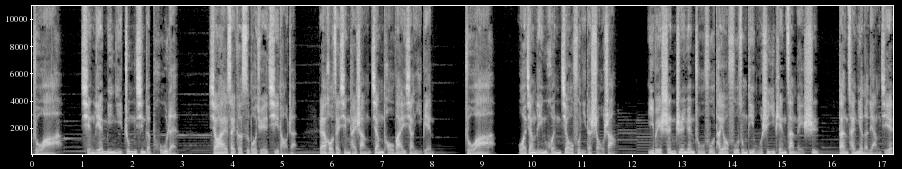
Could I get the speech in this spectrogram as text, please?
主啊，请怜悯你忠心的仆人。小艾塞克斯伯爵祈祷着，然后在刑台上将头歪向一边。主啊，我将灵魂交付你的手上。一位神职人员嘱咐他要附诵第五十一篇赞美诗，但才念了两节，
